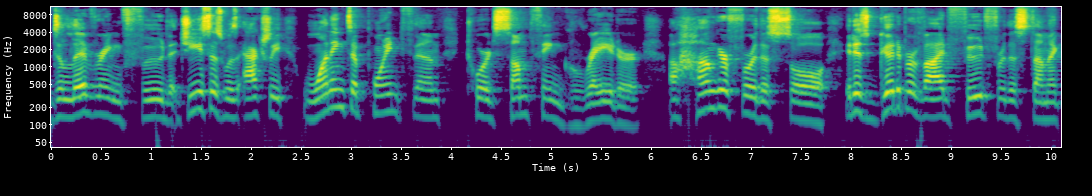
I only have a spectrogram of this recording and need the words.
delivering food. That Jesus was actually wanting to point them towards something greater a hunger for the soul. It is good to provide food for the stomach,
